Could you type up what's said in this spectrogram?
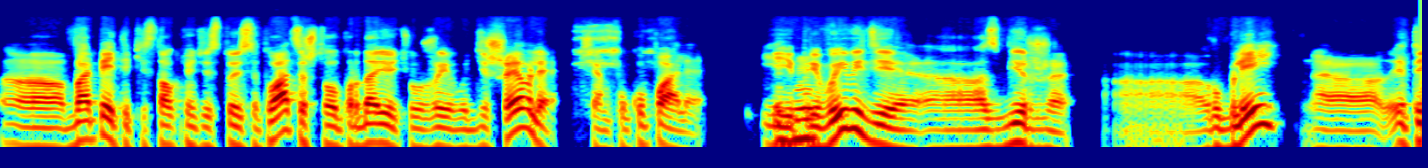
вы опять-таки столкнетесь с той ситуацией, что вы продаете уже его дешевле, чем покупали, и угу. при выводе э, с биржи а, рублей. А, это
